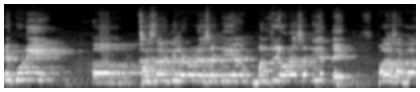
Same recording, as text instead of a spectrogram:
हे कोणी खासदारकी लढवण्यासाठी मंत्री होण्यासाठी येत नाही. मला सांगा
